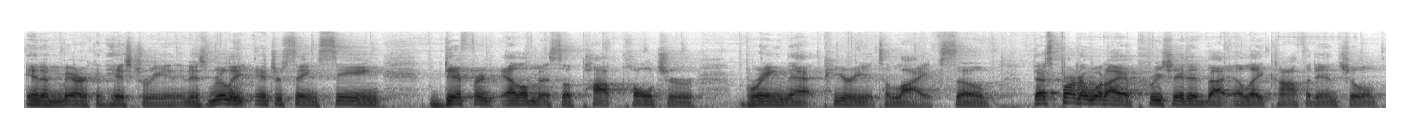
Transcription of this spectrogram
in American history. And, and it's really interesting seeing different elements of pop culture bring that period to life. So that's part of what I appreciated about LA Confidential.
